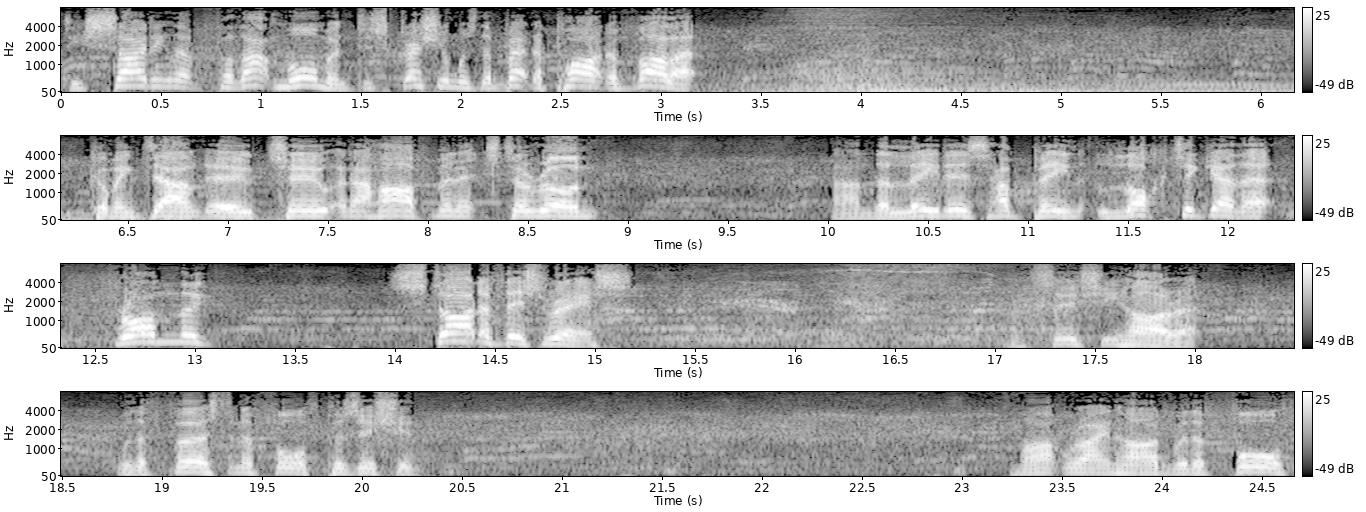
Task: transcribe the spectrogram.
deciding that for that moment discretion was the better part of valour. Coming down to two and a half minutes to run. And the leaders have been locked together from the start of this race. And Hara with a first and a fourth position. Marc Rheinard with a fourth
